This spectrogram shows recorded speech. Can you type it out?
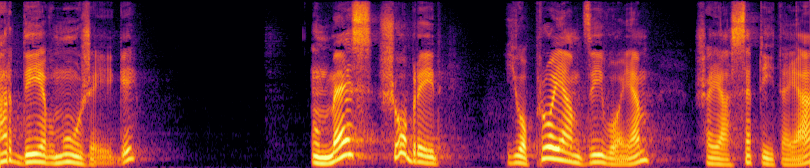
ar Dievu mūžīgi. Un mēs šobrīd joprojām dzīvojam šajā septītajā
